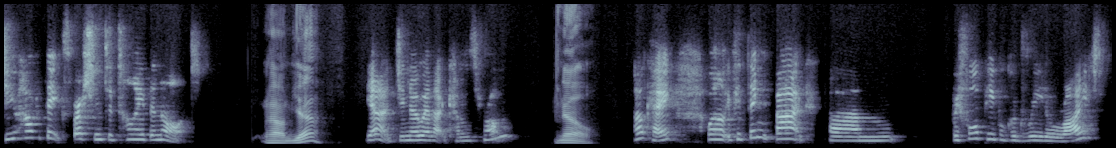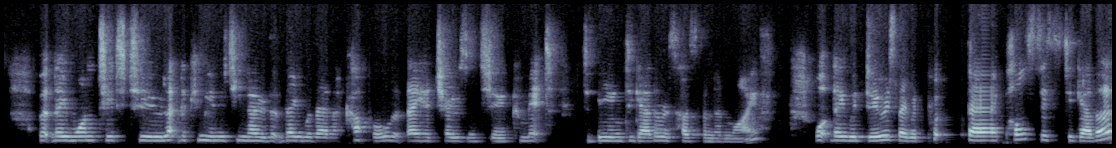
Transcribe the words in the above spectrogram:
Do you have the expression to tie the knot? Um, yeah. Yeah. Do you know where that comes from? No. Okay. Well, if you think back, um, before people could read or write, but they wanted to let the community know that they were then a couple, that they had chosen to commit to being together as husband and wife. What they would do is they would put their pulses together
